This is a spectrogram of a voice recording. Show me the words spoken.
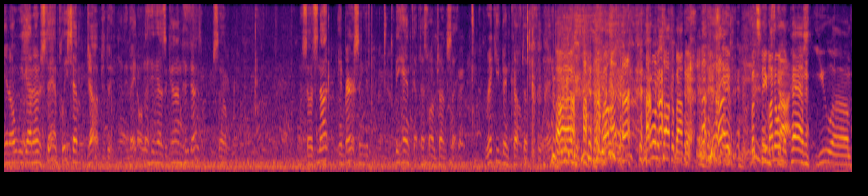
you know, we got to understand police have a job to do. They don't know who has a gun, who doesn't. So so it's not embarrassing to, to be handcuffed. That's what I'm trying to say. Rick, you've been cuffed up before. haven't well, I, I want to talk about that. But Steve, I know in the past you um,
